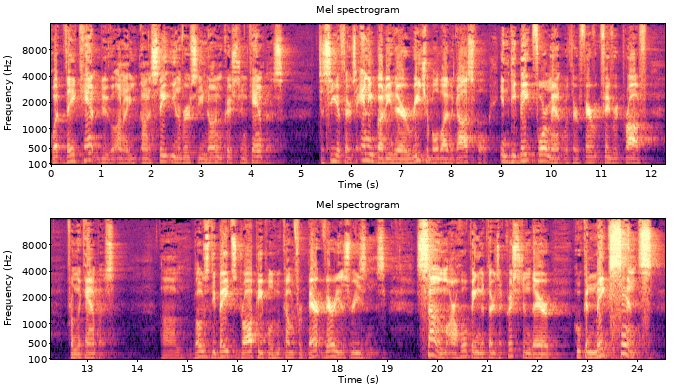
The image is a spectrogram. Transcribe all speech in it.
what they can't do on a, on a state university non Christian campus to see if there's anybody there reachable by the gospel in debate format with their favorite prof from the campus. Um, those debates draw people who come for various reasons. Some are hoping that there's a Christian there who can make sense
